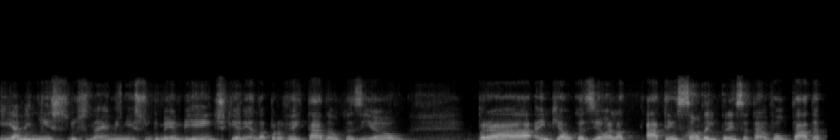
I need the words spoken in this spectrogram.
e a ministros, né, ministro do Meio Ambiente, querendo aproveitar da ocasião para em que a ocasião ela, a atenção da imprensa está voltada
